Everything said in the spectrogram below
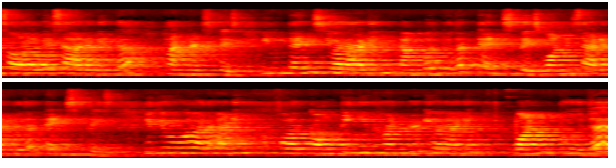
is always added in the hundreds place. In tens you are adding number to the tens place. 1 is added to the tens place. If you are adding for counting in 100 you are adding 1 to the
